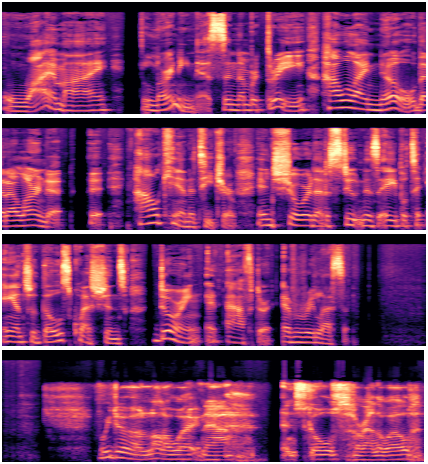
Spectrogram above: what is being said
why am I learning this? And number three, how will I know that I learned it? How can a teacher ensure that a student is able to answer those questions during and after every lesson? We do a lot of work now in schools around the world,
